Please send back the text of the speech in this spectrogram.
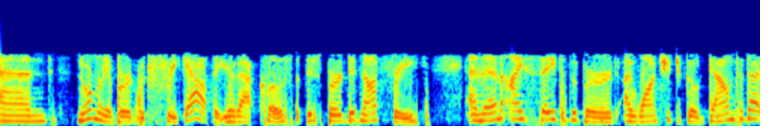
and normally a bird would freak out that you're that close, but this bird did not freak. And then I say to the bird, I want you to go down to that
